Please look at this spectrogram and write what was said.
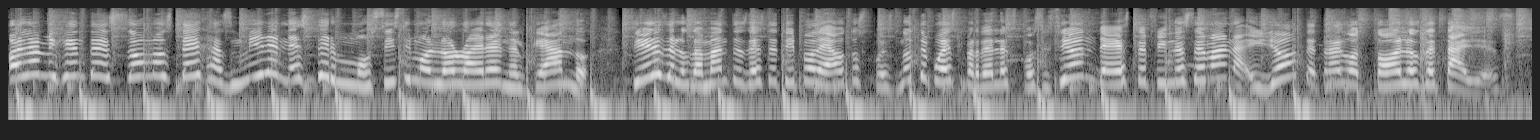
Hola mi gente, somos Texas. Miren este hermosísimo lowrider en el que ando. Si eres de los amantes de este tipo de autos, pues no te puedes perder la exposición de este fin de semana y yo te traigo todos los detalles.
